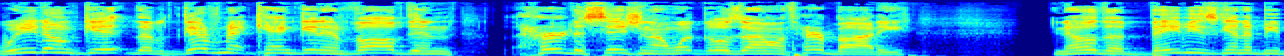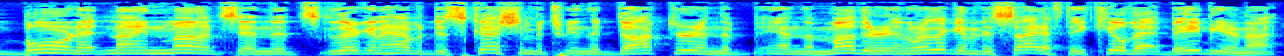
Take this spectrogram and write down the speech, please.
we don't get, the government can't get involved in her decision on what goes on with her body. You know, the baby's going to be born at nine months, and they're going to have a discussion between the doctor and the and the mother, and where they're going to decide if they kill that baby or not.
